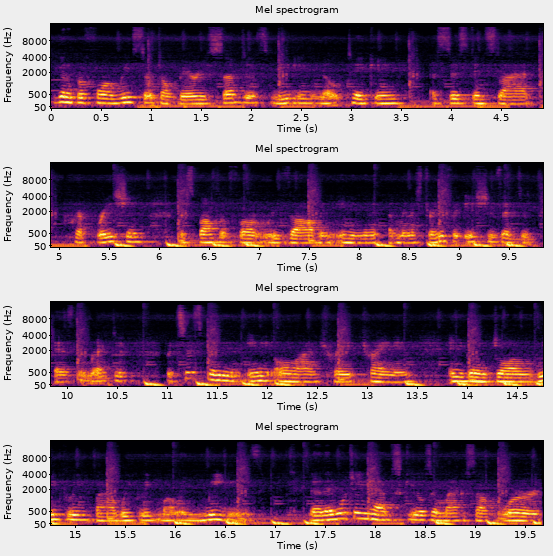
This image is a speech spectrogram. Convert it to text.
You're going to perform research on various subjects, meeting, note taking, assisting slide preparation, responsible for resolving any administrative issues as, as directed, participating in any online trade training, and you're going to join weekly, bi-weekly mulling meetings. Now they want you to have skills in Microsoft Word,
